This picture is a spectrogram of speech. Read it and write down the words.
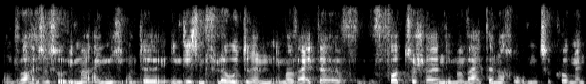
und war also so immer eigentlich unter, in diesem Flow drin, immer weiter fortzuschreiten, immer weiter nach oben zu kommen.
